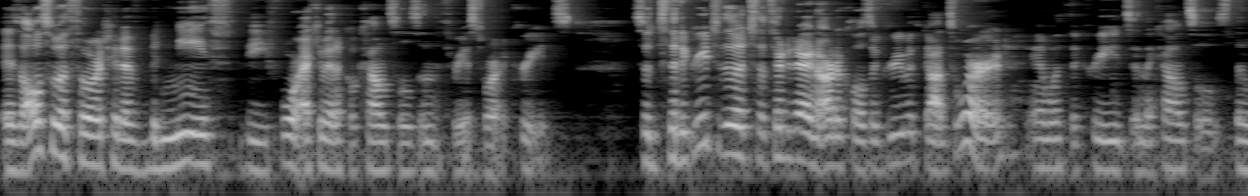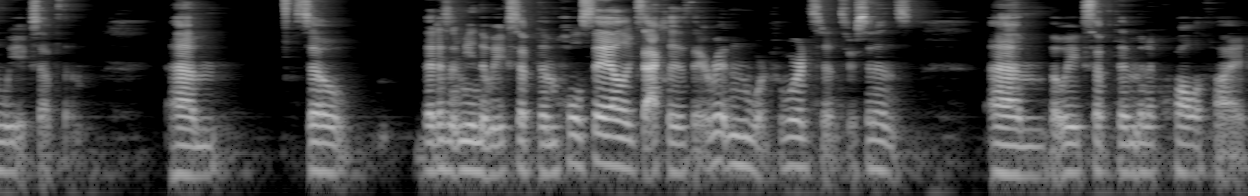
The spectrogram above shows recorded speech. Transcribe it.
It is also authoritative beneath the four ecumenical councils and the three historic creeds. So, to the degree to which the 39 articles agree with God's word and with the creeds and the councils, then we accept them. Um, so, that doesn't mean that we accept them wholesale exactly as they're written, word for word, sentence for sentence, um, but we accept them in a qualified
